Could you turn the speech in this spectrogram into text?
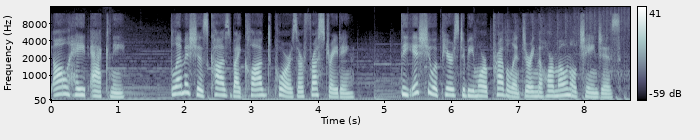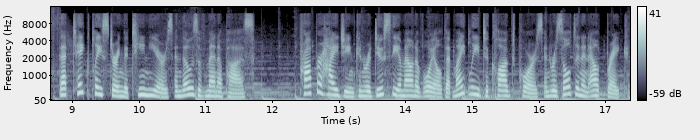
all hate acne. Blemishes caused by clogged pores are frustrating. The issue appears to be more prevalent during the hormonal changes that take place during the teen years and those of menopause. Proper hygiene can reduce the amount of oil that might lead to clogged pores and result in an outbreak,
